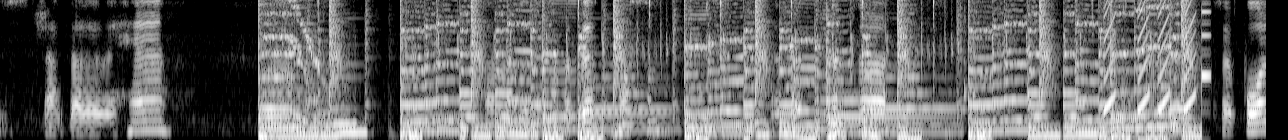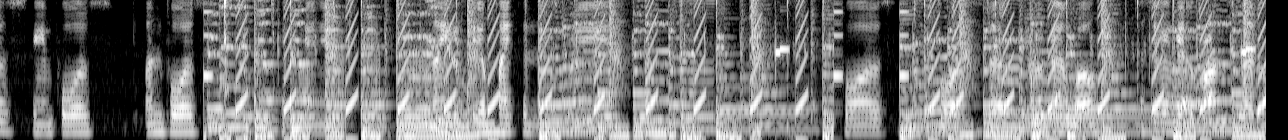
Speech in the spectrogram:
just drag that over here. Up a bit, awesome. So press enter. So pause, game pause, unpause, continue. Now you can see a pipe in the screen. Pause, pause. So we're going well. Let's see if we can get a bronze medal.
